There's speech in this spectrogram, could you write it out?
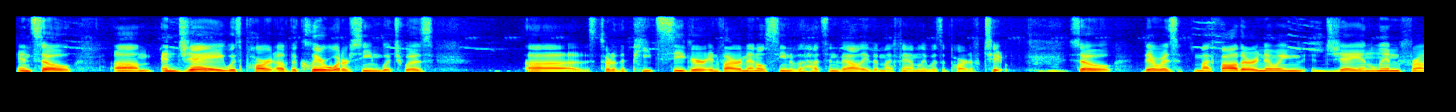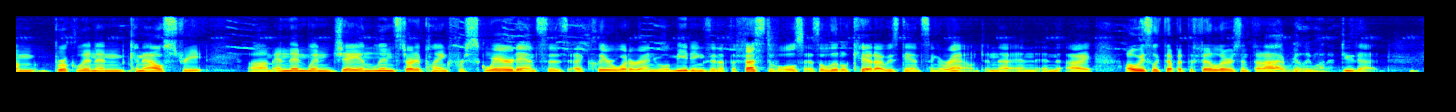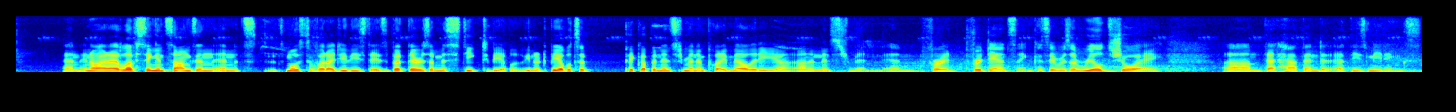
and so. Um, and Jay was part of the Clearwater scene, which was uh, sort of the Pete Seeger environmental scene of the Hudson Valley that my family was a part of too. So there was my father knowing Jay and Lynn from Brooklyn and Canal Street. Um, and then when Jay and Lynn started playing for square dances at Clearwater annual meetings and at the festivals, as a little kid, I was dancing around. And, that, and, and I always looked up at the fiddlers and thought, I really want to do that. And you know, and I love singing songs, and, and it's it's most of what I do these days. But there's a mystique to be able, you know, to be able to pick up an instrument and play melody on, on an instrument, and for for dancing, because there was a real joy um, that happened at, at these meetings,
